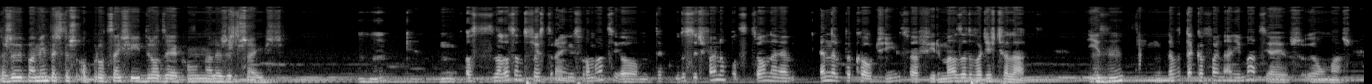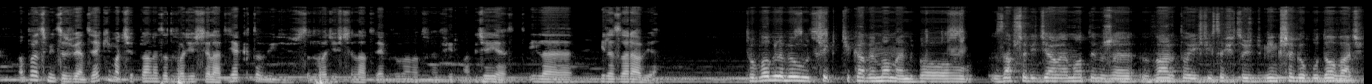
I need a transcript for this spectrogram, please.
żeby pamiętać też o procesie i drodze, jaką należy przejść. Mhm. Znalazłem na twojej stronie informację o taką dosyć fajną podstronę NLP Coaching, twoja firma, za 20 lat. I Mhm. nawet taka fajna animacja już ją masz. No powiedz mi coś więcej, jakie macie plany za 20 lat? Jak to widzisz za 20 lat? Jak wygląda twoja firma? Gdzie jest? Ile, ile zarabia? To w ogóle był cie- ciekawy moment, bo zawsze wiedziałem o tym, że warto, jeśli chce się coś większego budować,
